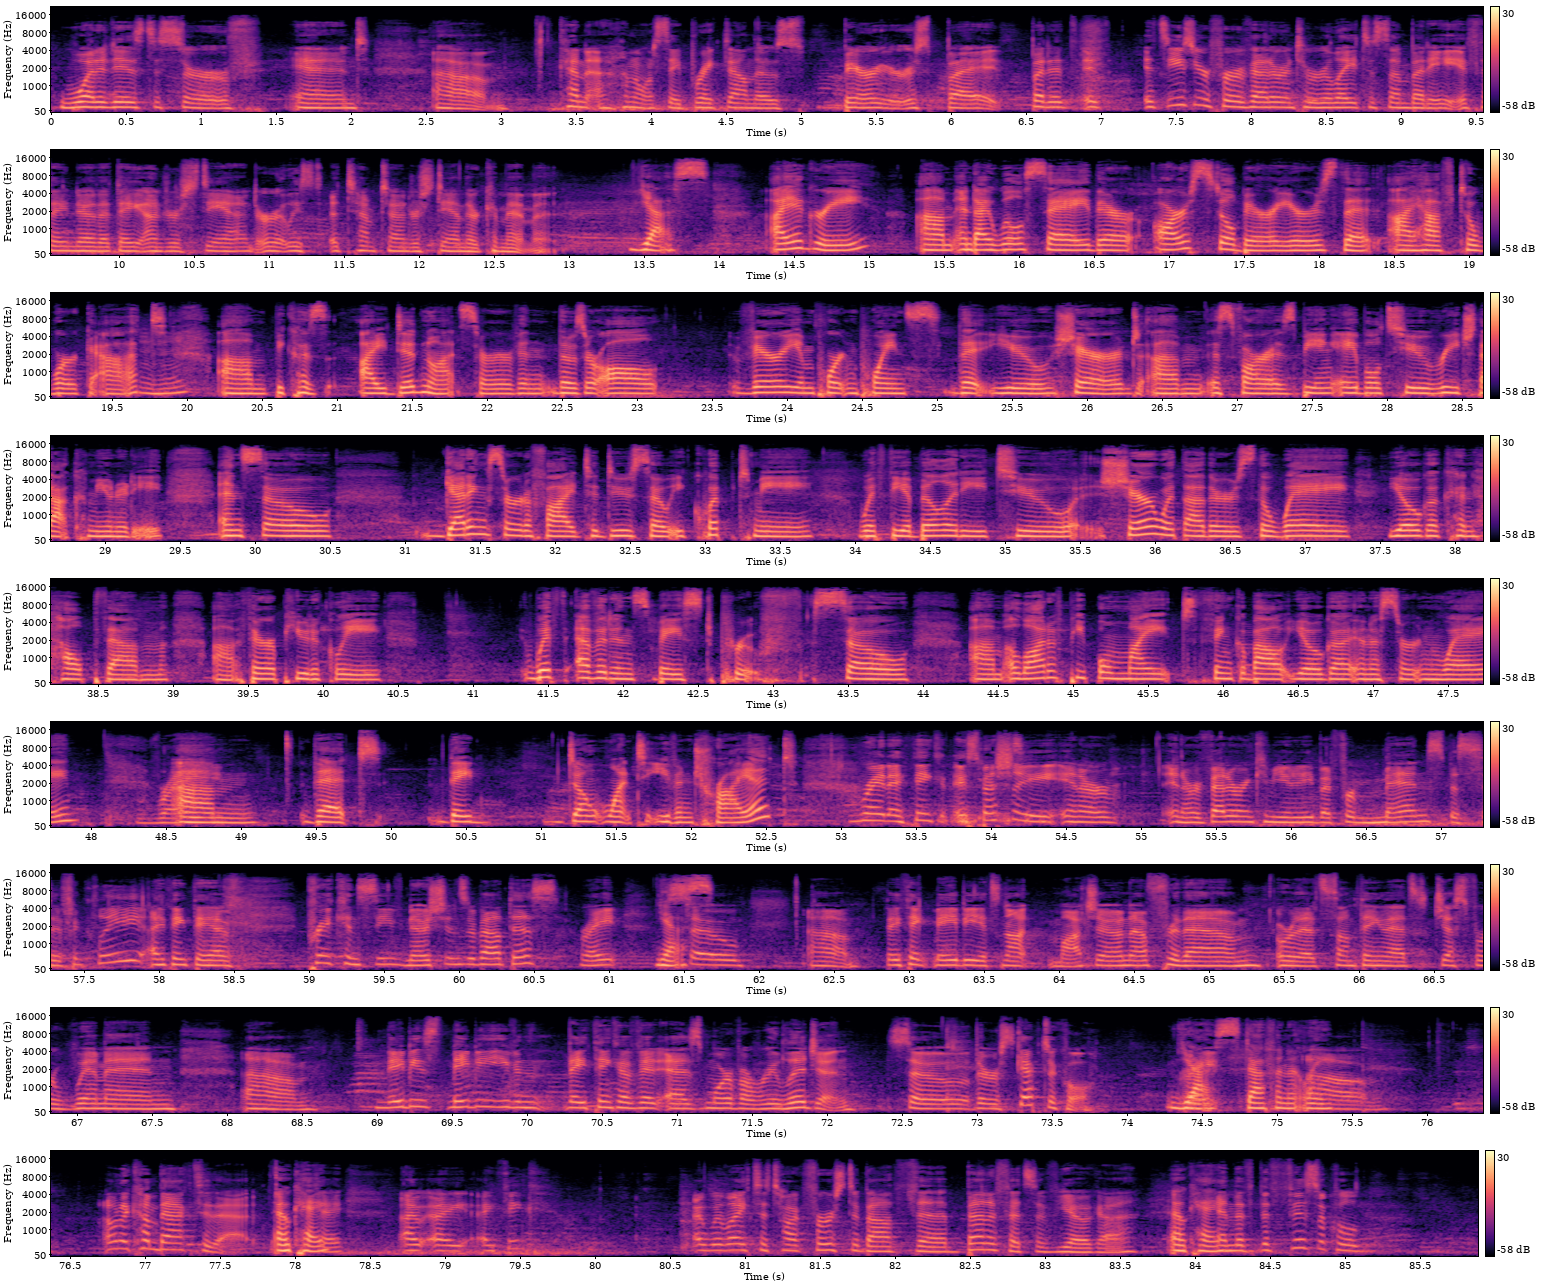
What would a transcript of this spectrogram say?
what it is to serve and um, kind of I don't want to say break down those barriers, but but it, it it's easier for a veteran to relate to somebody if they know that they understand or at least attempt to understand their commitment. Yes, I agree. Um, and I will say there are still barriers that I have to work at mm-hmm. um, because I did not serve, and those are all very important points that you shared um, as far as being able to reach that community. And so, getting certified to do so equipped me with the ability to share with others the way yoga can help them uh, therapeutically with evidence based proof. So, um, a lot of people might think about yoga in a certain way, right? Um, that they don't want to even try it. Right. I think, especially in our in our veteran community, but for men specifically, I think they have preconceived notions about this. Right. Yes. So. Um, they think maybe it's not macho enough for them, or that's something that's just for women. Um, maybe maybe even they think of it as more of a religion, so they're skeptical. Yes, right? definitely. Um, I want to come back to that. Okay. okay? I, I, I, think I would like to talk first about the benefits of yoga. Okay. And the, the physical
